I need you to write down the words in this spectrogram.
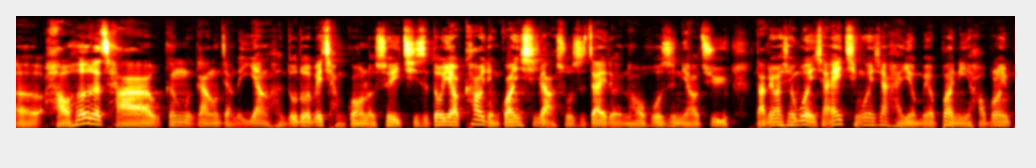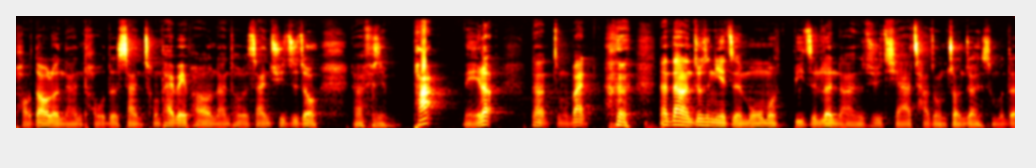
呃，好喝的茶跟刚刚讲的一样，很多都被抢光了，所以其实都要靠一点关系啦。说实在的，然后或是你要去打电话先问一下，哎，请问一下还有没有？不然你好不容易跑到了南投的山，从台北跑到南投的山区之中，然后发现啪没了，那怎么办？那当然就是你也只能摸摸鼻子认啊，去其他茶庄转转什么的。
